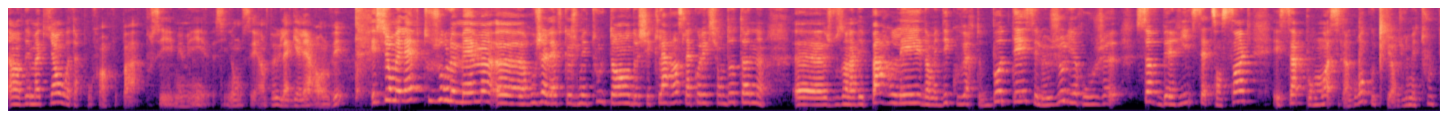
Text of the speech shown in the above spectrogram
un, démaquillant waterproof. Hein. Faut pas pousser mémé, sinon c'est un peu la galère à enlever. Et sur mes lèvres, toujours le même rouge à lèvres que je mets tout le temps de chez Clarins, la collection d'automne. je vous en avais parlé dans mes découvertes beauté. C'est le joli rouge Soft Berry 705 et ça pour moi c'est un gros coup de cœur. Je le mets tout le temps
